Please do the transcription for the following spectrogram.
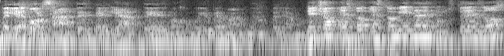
Pelearte. esforzarte, pelearte, ¿no? Como yo y mi hermano ya nos peleamos. De hecho, esto, esto viene de con ustedes dos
